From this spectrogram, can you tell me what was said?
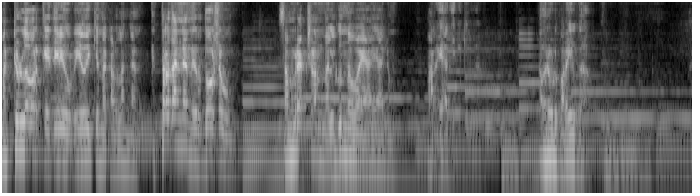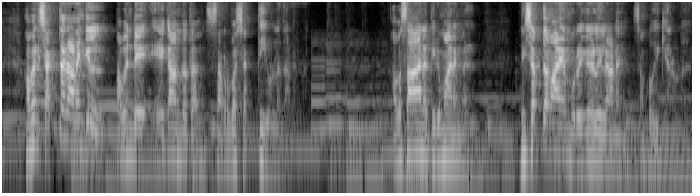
മറ്റുള്ളവർക്കെതിരെ ഉപയോഗിക്കുന്ന കള്ളങ്ങൾ എത്ര തന്നെ നിർദോഷവും സംരക്ഷണം നൽകുന്നവയായാലും പറയാതിരിക്കുക. അവനോട് പറയുക അവൻ ശക്തനാണെങ്കിൽ അവന്റെ ഏകാന്തത സർവശക്തിയുള്ളതാണെന്ന്. അവസാന തീരുമാനങ്ങൾ നിശബ്ദമായ മുറികളിലാണ് സംഭവിക്കാറുള്ളത്.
